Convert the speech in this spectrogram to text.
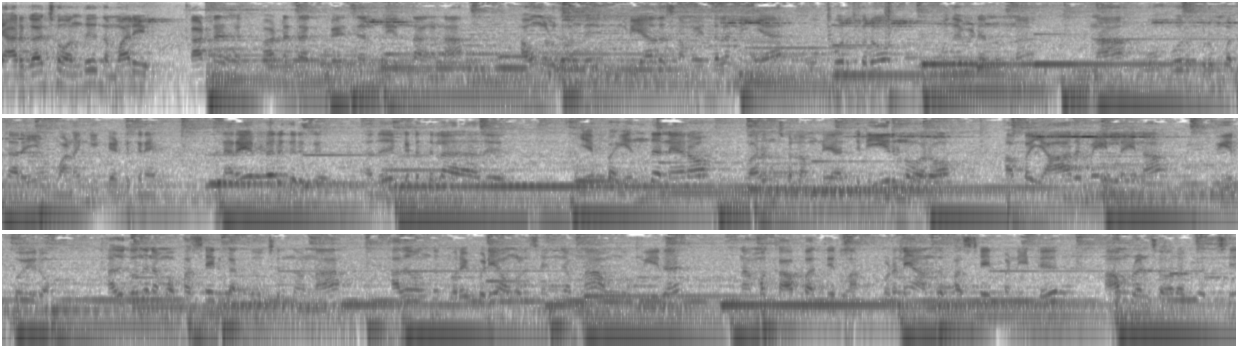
யாருக்காச்சும் வந்து இந்த மாதிரி ஹார்ட் ஹார்ட் அட்டாக் பேஷண்ட் இருந்தாங்கன்னா அவங்களுக்கு வந்து முடியாத சமயத்தில் நீங்கள் ஒவ்வொருத்தரும் உதவிடணும்னு நான் ஒவ்வொரு குடும்பத்தாரையும் வணங்கி கேட்டுக்கிறேன். நிறைய பேருக்கு இருக்குது அது கிட்டத்தட்ட அது எப்போ எந்த நேரம் வரும்னு சொல்ல முடியாது. திடீர்னு வரும். அப்போ யாருமே இல்லைன்னா உயிர் போயிடும் அதுக்கு வந்து நம்ம ஃபஸ்ட் எய்ட் கற்று வச்சுருந்தோம்னா அதை வந்து முறைப்படி அவங்களுக்கு செஞ்சோம்னா அவங்க உயிரை நம்ம காப்பாற்றிடலாம் உடனே அந்த ஃபஸ்ட் எய்ட் பண்ணிவிட்டு ஆம்புலன்ஸ் வர வச்சு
